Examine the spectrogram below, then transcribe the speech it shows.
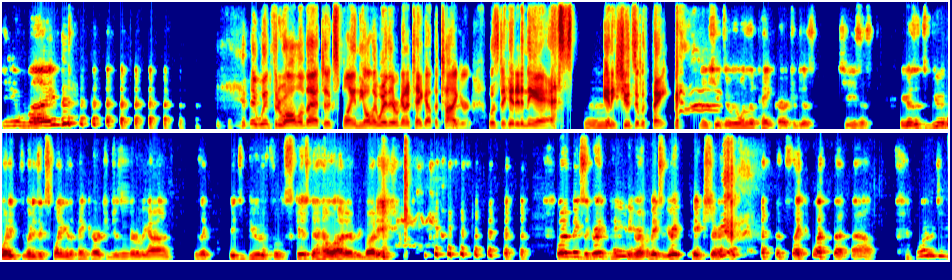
"Do you mind?" they went through all of that to explain the only way they were going to take out the tiger was to hit it in the ass Mm. and he shoots it with paint he shoots it with one of the paint cartridges. Jesus. because it's beautiful. When, he, when he's explaining the paint cartridges early on, he's like, it's beautiful. It scares the hell out of everybody. but it makes a great painting or it makes a great picture. yeah it's like, what the hell? Why would you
